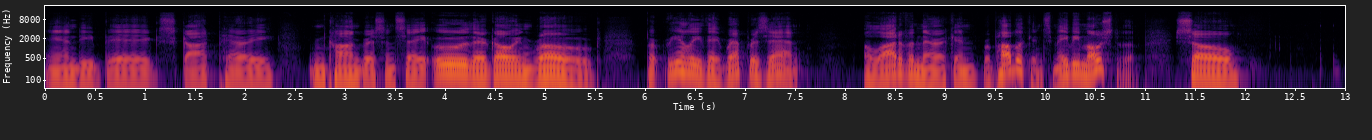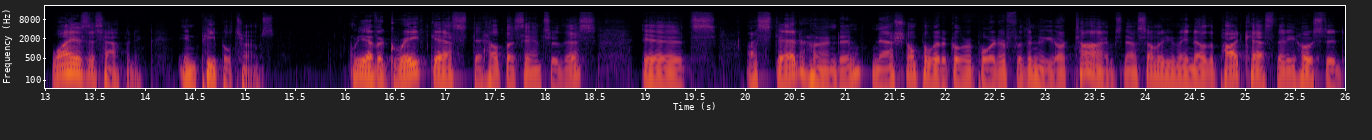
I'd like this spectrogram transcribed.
Andy Biggs, Scott Perry in Congress and say, ooh, they're going rogue. But really, they represent a lot of American Republicans, maybe most of them. So, why is this happening? in people terms. We have a great guest to help us answer this. It's Astead Herndon, national political reporter for the New York Times. Now, some of you may know the podcast that he hosted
